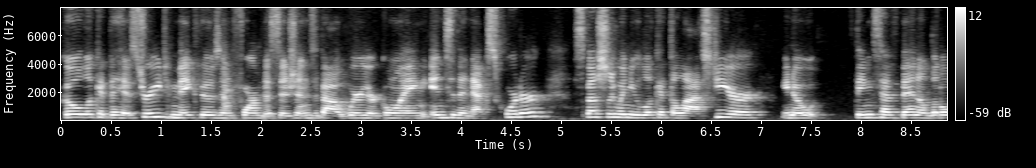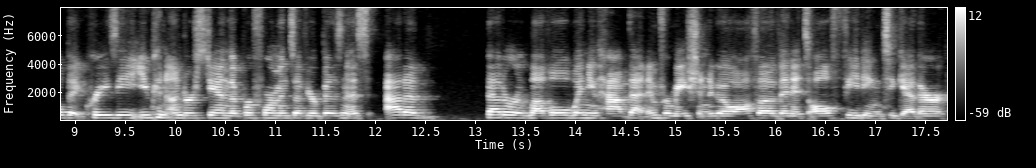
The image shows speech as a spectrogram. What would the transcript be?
go look at the history to make those informed decisions about where you're going into the next quarter, especially when you look at the last year. You know, things have been a little bit crazy, you can understand the performance of your business at a better level when you have that information to go off of and it's all feeding together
